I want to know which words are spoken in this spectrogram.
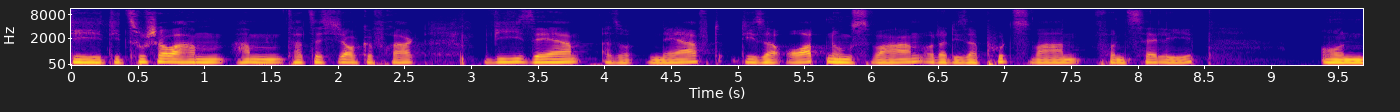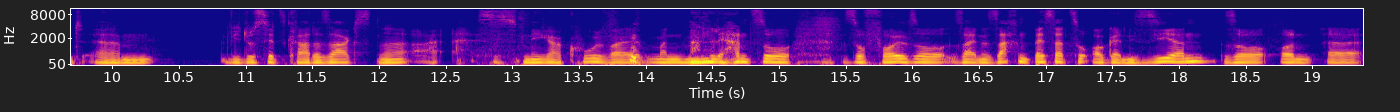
Die, die Zuschauer haben, haben tatsächlich auch gefragt, wie sehr, also nervt dieser Ordnungswahn oder dieser Putzwahn von Sally. Und ähm, wie du es jetzt gerade sagst, ne, es ist mega cool, weil man, man lernt so, so voll so seine Sachen besser zu organisieren, so und äh,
